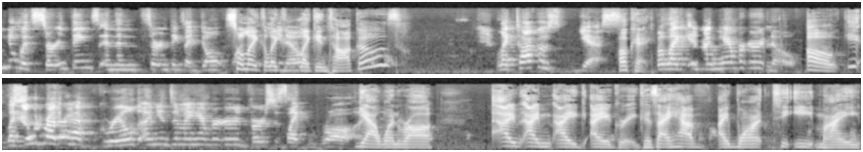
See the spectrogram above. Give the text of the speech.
eat them with certain things and then certain things I don't. So want like like you know? like in tacos? Like tacos, yes. Okay. But like in my hamburger, no. Oh yeah, Like I would rather have grilled onions in my hamburger versus like raw. yeah, one raw. I I I, I agree because I have I want to eat my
